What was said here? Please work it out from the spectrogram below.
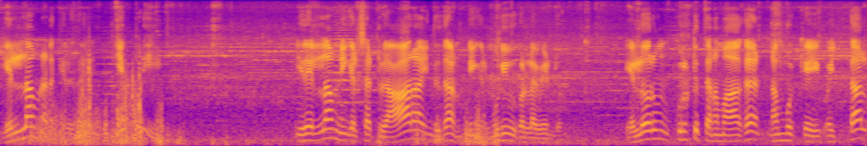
எல்லாம் நடக்கிறது. எப்படி? இதெல்லாம் நீங்கள் சற்று ஆராய்ந்து தான் நீங்கள் முடிவு கொள்ள வேண்டும். எல்லோரும் குருட்டுத்தனமாக நம்பிக்கை வைத்தால்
